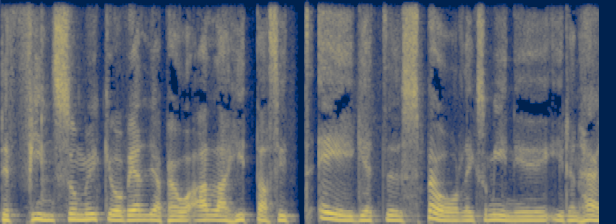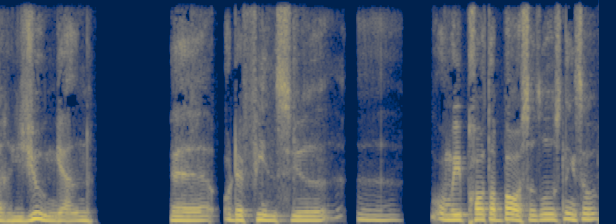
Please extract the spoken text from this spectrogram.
det finns så mycket att välja på. Alla hittar sitt eget eh, spår liksom in i, i den här djungeln. Eh, och det finns ju, eh, om vi pratar basutrustning så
